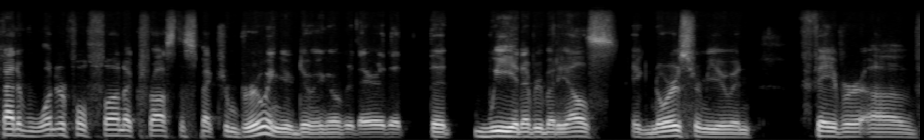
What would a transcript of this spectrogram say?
kind of wonderful fun across the spectrum brewing you're doing over there that that we and everybody else ignores from you in favor of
